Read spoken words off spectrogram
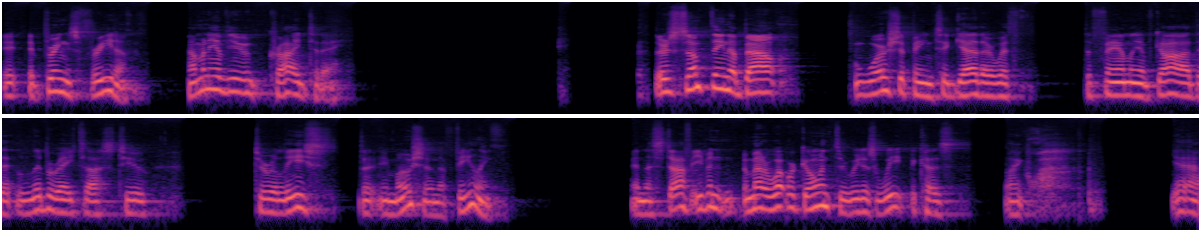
It, it brings freedom. How many of you cried today? There's something about worshiping together with the family of God that liberates us to, to release the emotion, the feeling, and the stuff. Even no matter what we're going through, we just weep because, like, wow, yeah,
